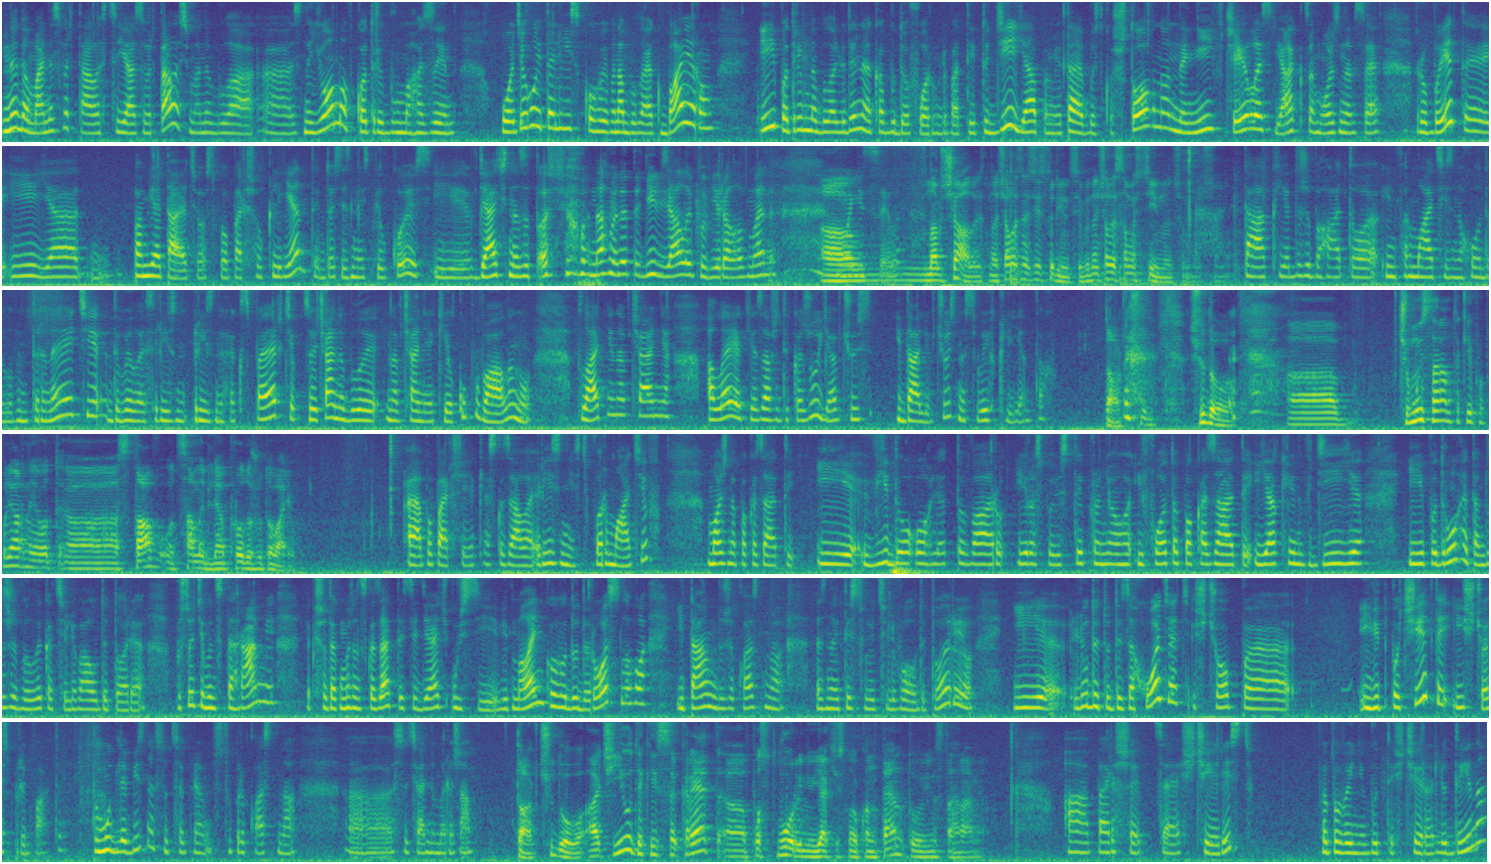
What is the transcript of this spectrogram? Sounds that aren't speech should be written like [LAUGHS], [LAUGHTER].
Не до мене зверталась, це я зверталась. У мене була е, знайома, в котрій був магазин одягу італійського, і вона була як байером. І потрібна була людина, яка буде оформлювати. І тоді я пам'ятаю безкоштовно на ній вчилась, як це можна все робити. І я пам'ятаю цього свого першого клієнта, і досі з нею спілкуюсь і вдячна за те, що вона мене тоді взяла і повірила в мене, в мої сили. Навчались, навчались на цій сторінці. Ви навчались самостійно цьому всьому. Так, я дуже багато інформації знаходила в інтернеті, дивилась різ, різних експертів. Звичайно, були навчання, які я купувала, ну платні навчання. Але як я завжди кажу, я вчусь і далі вчусь на своїх клієнтах. Так, чудово. Чому Інстаграм такий популярний от, а, став от саме для продажу товарів? Е, По-перше, як я сказала, різність форматів. Можна показати і відеоогляд товару, і розповісти про нього, і фото показати, і як він вдіє. І по-друге, там дуже велика цільова аудиторія. По суті, в інстаграмі, якщо так можна сказати, сидять усі від маленького до дорослого, і там дуже класно знайти свою цільову аудиторію. І люди туди заходять, щоб е, і відпочити, і щось придбати. Тому для бізнесу це прям суперкласна е, соціальна мережа. Так, чудово. А чи є от якийсь секрет е, по створенню якісного контенту в інстаграмі? А перше це щирість. Ви повинні бути щира людина,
